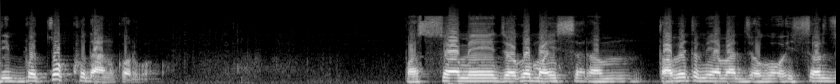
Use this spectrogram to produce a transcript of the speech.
দিব্য চক্ষু দান করব। পশ্চমে যোগ মহেশ্বরম, তবে তুমি আমার যোগ ঐশ্বর্য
